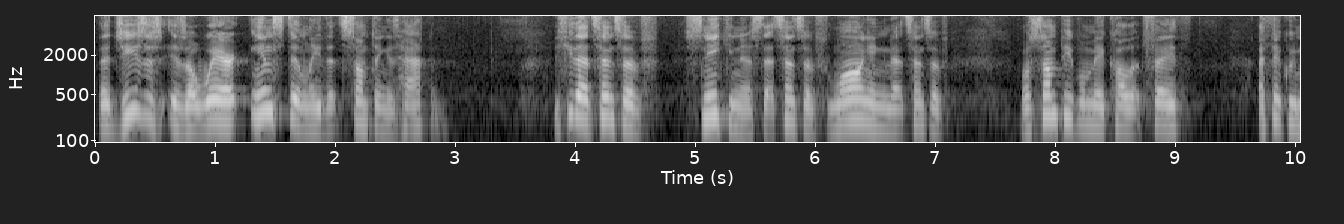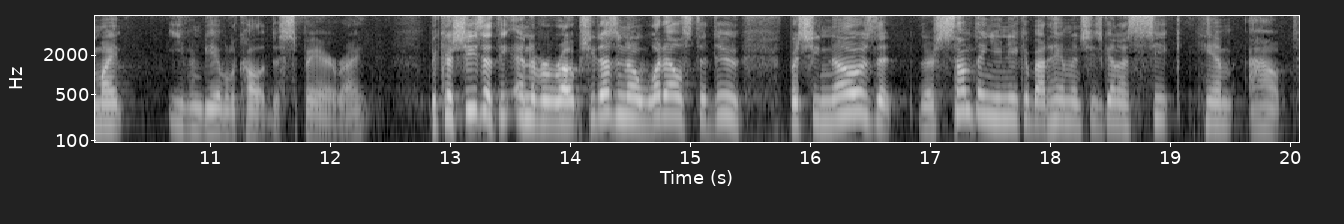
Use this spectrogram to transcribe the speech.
that Jesus is aware instantly that something has happened. You see that sense of sneakiness, that sense of longing, that sense of, well, some people may call it faith. I think we might even be able to call it despair, right? Because she's at the end of her rope. She doesn't know what else to do, but she knows that there's something unique about him and she's going to seek him out.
